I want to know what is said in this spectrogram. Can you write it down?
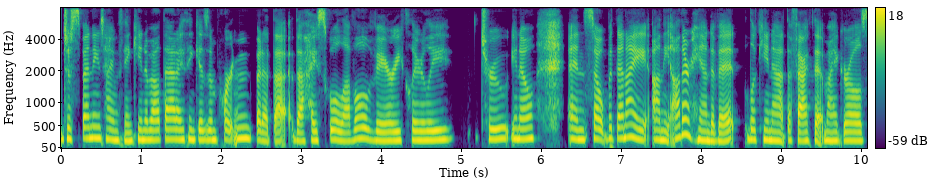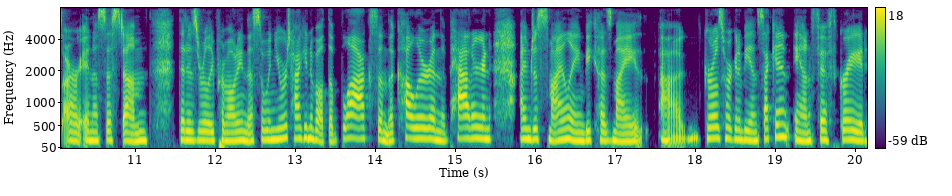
just spending time thinking about that I think is important. But at the the high school level, very clearly true, you know? And so, but then I, on the other hand of it, looking at the fact that my girls are in a system that is really promoting this. So when you were talking about the blocks and the color and the pattern, I'm just smiling because my uh, girls who are going to be in second and fifth grade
